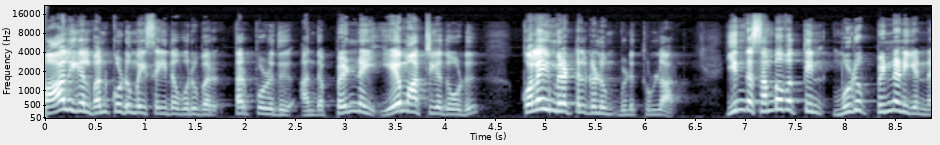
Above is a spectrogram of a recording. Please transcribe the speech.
பாலியல் வன்கொடுமை செய்த ஒருவர் தற்பொழுது அந்த பெண்ணை ஏமாற்றியதோடு கொலை மிரட்டல்களும் விடுத்துள்ளார். இந்த சம்பவத்தின் முழு பின்னணி என்ன?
